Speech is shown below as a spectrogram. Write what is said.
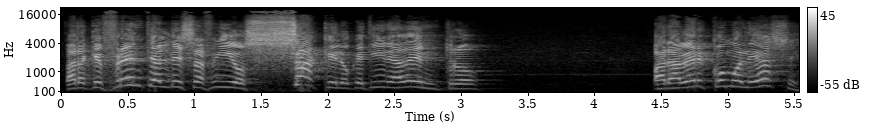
para que frente al desafío saque lo que tiene adentro para ver cómo le hace.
